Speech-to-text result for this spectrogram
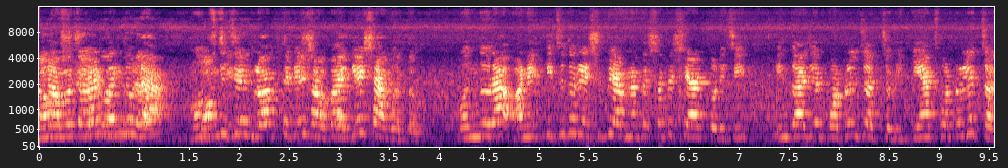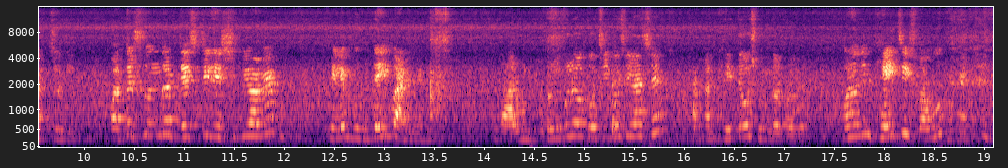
নমস্কার বন্ধুরা। মম kitchen blog থেকে সবাইকে স্বাগত। বন্ধুরা অনেক কিছু তো রেসিপি আপনাদের সাথে শেয়ার করেছি। কিন্তু পটল চচ্চড়ি পেঁয়াজ পটলের চচ্চড়ি। কত সুন্দর টেস্টি রেসিপি হবে খেলে বুঝতেই পারবেন না। দারুণ পটলগুলো কচি কচি আছে আর খেতেও সুন্দর হবে। কোনোদিন খেয়েছিস বাবু?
